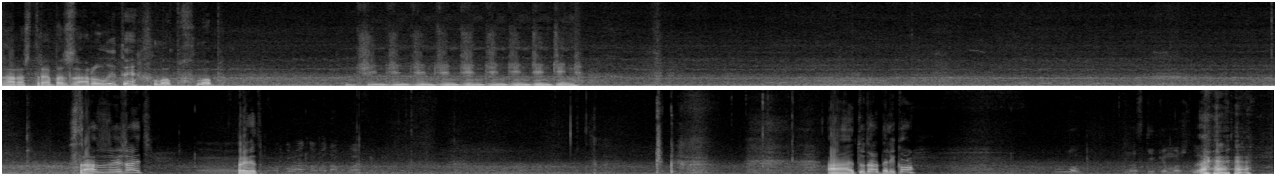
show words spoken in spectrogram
Зараз треба зарулити. Хлоп, хлоп. Сразу заїжджать? Привіт. Аккуратно, бо там пластик. А туди далеко? Ну, наскільки можливо.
